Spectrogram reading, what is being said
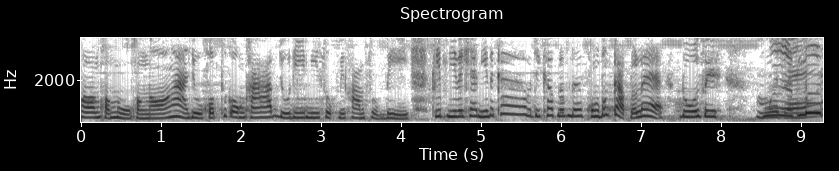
ทองของหนูของน้องอะอยู่ครบทุกองค์ครับ อยู่ดีมีสุขมีความสุขดี คลิปนี้ไว้แค่นี้นะคะสวัสดีครับเริ่มเริ่มคงต้องกลับแล้วแหละ ดูสิมืมืดดแล้วมืด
